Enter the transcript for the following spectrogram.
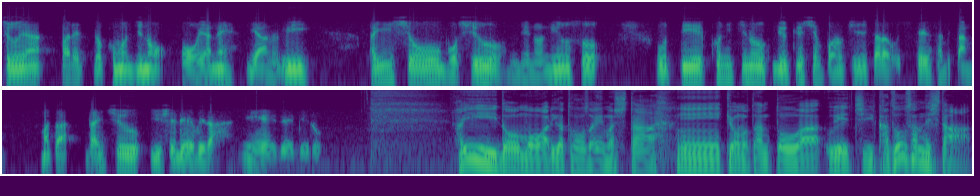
昼夜パレット小文字の大屋根、やぬい、相性募集でのニュース、うって9日の琉球新報の記事から打ち定さびたん。また、来週、ゆしでやびら、二平でビル。はい、どうもありがとうございました。えー、今日の担当は植地和夫さんでした。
